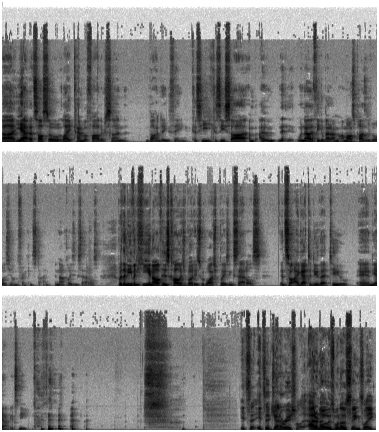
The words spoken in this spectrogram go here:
uh, yeah that's also like kind of a father-son bonding thing because he because he saw I'm, I'm, well now that I think about it I'm, I'm almost positive it was Young Frankenstein and not Blazing Saddles but then even he and all of his college buddies would watch Blazing Saddles and so I got to do that too and yeah it's neat It's a it's a generational. I don't know. It was one of those things. Like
